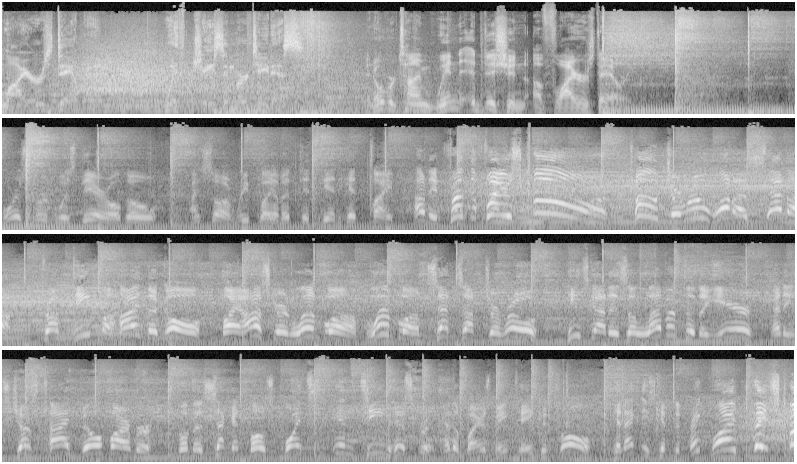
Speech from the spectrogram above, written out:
Flyers Daily with Jason Martinez. An overtime win edition of Flyers Daily. Forsberg was there, although I saw a replay of it. It did hit pipe. Out in front, the Flyers score! Oh, Giroux, what a setup from deep behind the goal by Oscar Lindblom. Lindblom sets up Giroux. He's got his 11th of the year, and he's just tied Bill Barber for the second most points in team history. And the Flyers maintain control. Konecny's kept it right wide. They score!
